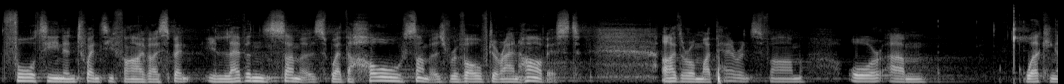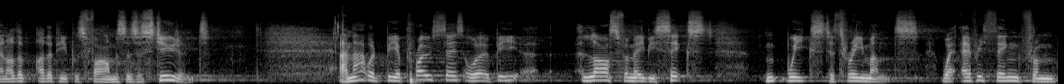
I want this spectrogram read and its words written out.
14 and 25, I spent 11 summers where the whole summers revolved around harvest, either on my parents' farm or um, working on other, other people's farms as a student. And that would be a process, or it would be uh, last for maybe six weeks to three months, where everything from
